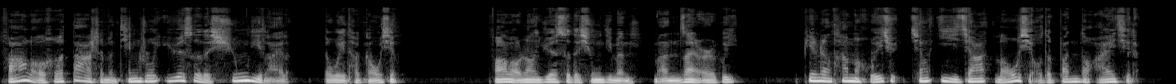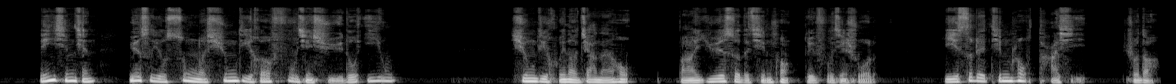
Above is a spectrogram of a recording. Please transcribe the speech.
法老和大臣们听说约瑟的兄弟来了，都为他高兴。法老让约瑟的兄弟们满载而归，并让他们回去将一家老小的搬到埃及来。临行前，约瑟又送了兄弟和父亲许多衣物。兄弟回到迦南后，把约瑟的情况对父亲说了。以色列听后大喜，说道：“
